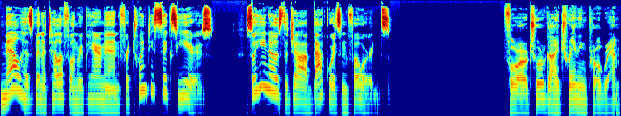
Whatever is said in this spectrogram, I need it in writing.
Mel has been a telephone repairman for 26 years, so he knows the job backwards and forwards. For our tour guide training program,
